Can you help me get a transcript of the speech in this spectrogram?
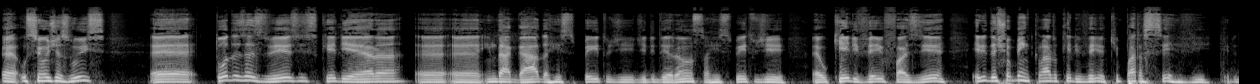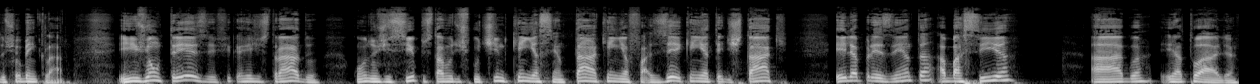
É, o Senhor Jesus é, todas as vezes que ele era é, é, indagado a respeito de, de, liderança, a respeito de é, o que ele veio fazer, ele deixou bem claro que ele veio aqui para servir. Ele deixou bem claro. E João 13 fica registrado quando os discípulos estavam discutindo quem ia sentar, quem ia fazer, quem ia ter destaque. Ele apresenta a bacia, a água e a toalha.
